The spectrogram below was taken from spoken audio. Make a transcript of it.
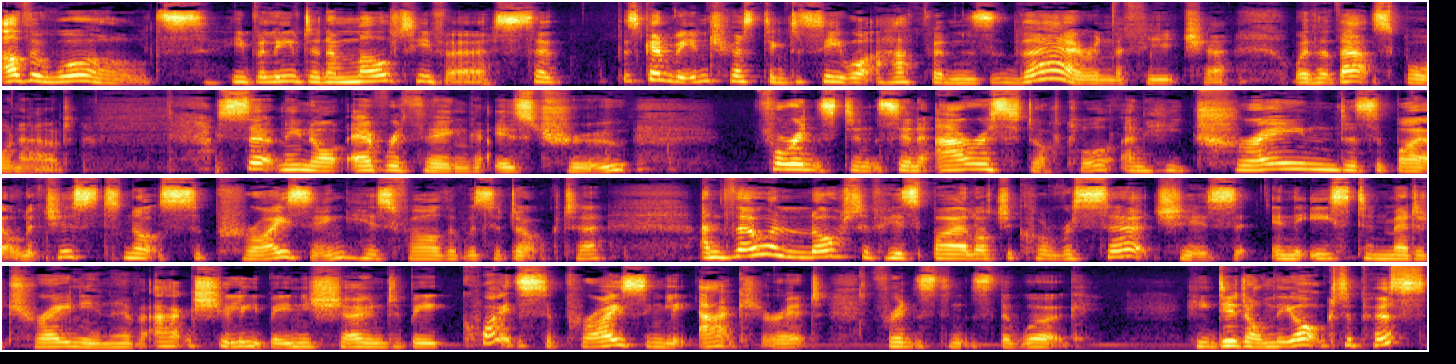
other worlds, he believed in a multiverse. So it's going to be interesting to see what happens there in the future, whether that's borne out. Certainly, not everything is true for instance, in Aristotle, and he trained as a biologist, not surprising, his father was a doctor. And though a lot of his biological researches in the Eastern Mediterranean have actually been shown to be quite surprisingly accurate, for instance, the work he did on the octopus.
